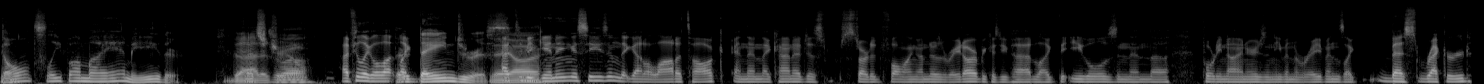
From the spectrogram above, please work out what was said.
team. don't sleep on Miami either. That That's as true. well. I feel like a lot They're like dangerous. They at the are. beginning of season they got a lot of talk and then they kind of just started falling under the radar because you've had like the Eagles and then the 49ers and even the Ravens like best record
